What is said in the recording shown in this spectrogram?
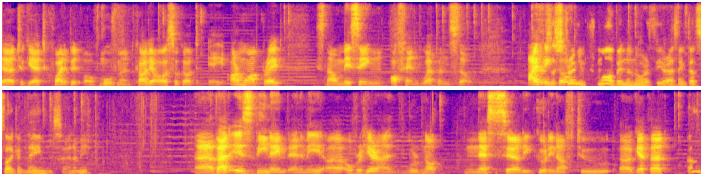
uh, to get quite a bit of movement. Kalia also got a armor upgrade. He's now missing offhand weapons though. I there's think a so. strange mob in the north here. I think that's like a named enemy. Uh, that is the named enemy uh, over here. I, we're not necessarily good enough to uh, get that. Oh,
